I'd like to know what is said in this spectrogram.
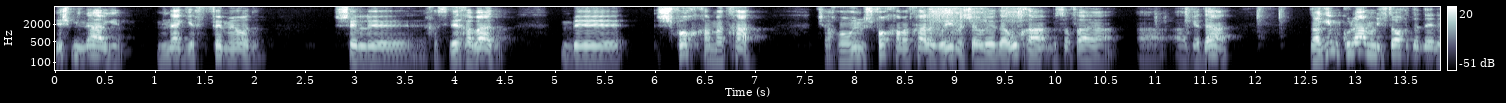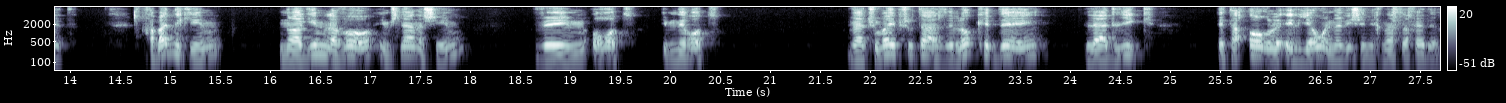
יש מנהג, מנהג יפה מאוד של אה, חסידי חב"ד, בשפוך חמתך, כשאנחנו אומרים שפוך חמתך לגויים אשר לא ידעוך, בסוף ההגדה, נוהגים כולם לפתוח את הדלת. חב"דניקים נוהגים לבוא עם שני אנשים ועם אורות, עם נרות. והתשובה היא פשוטה, זה לא כדי להדליק את האור לאליהו הנביא שנכנס לחדר.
